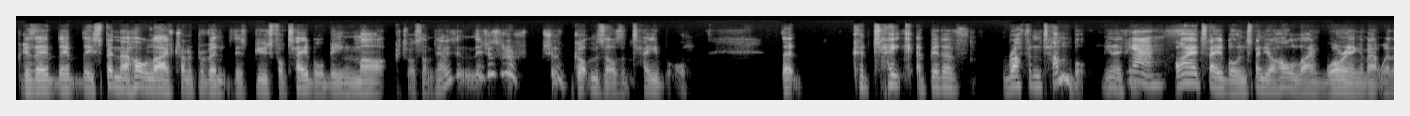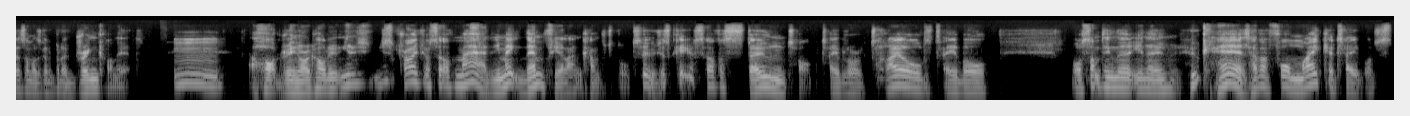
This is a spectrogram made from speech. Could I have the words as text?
because they, they they spend their whole life trying to prevent this beautiful table being marked or something. They just sort of should have got themselves a table that could take a bit of rough and tumble. You know, if you buy a table and spend your whole life worrying about whether someone's going to put a drink on it, Mm. a hot drink or a cold drink, you just, you just drive yourself mad and you make them feel uncomfortable too. Just get yourself a stone top table or a tiled table or something that you know who cares have a formica table just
